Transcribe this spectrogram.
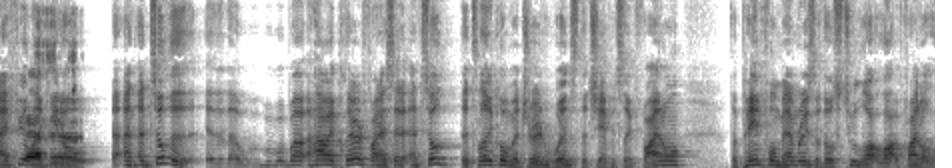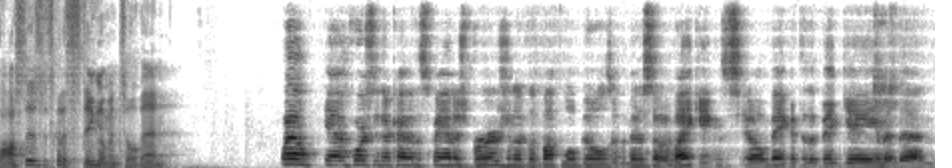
I feel like you know. Until the, the how I clarified, I said until Atletico Madrid wins the Champions League final, the painful memories of those two final losses, it's going to sting them until then. Well, yeah, unfortunately, they're kind of the Spanish version of the Buffalo Bills or the Minnesota Vikings. You know, make it to the big game and then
